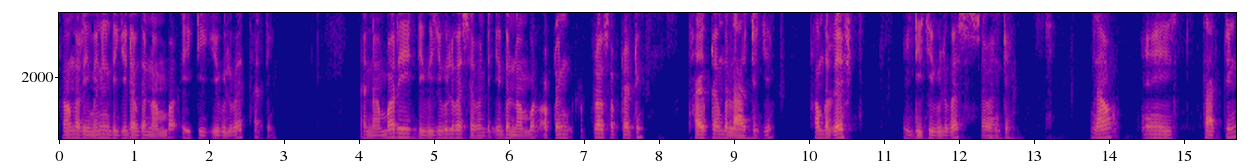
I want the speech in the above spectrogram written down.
from the remaining digit of the number is divisible by 13 a number is divisible by 70 if the number obtained after subtracting 5 times the last digit from the rest is divisible by 17 now a 13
